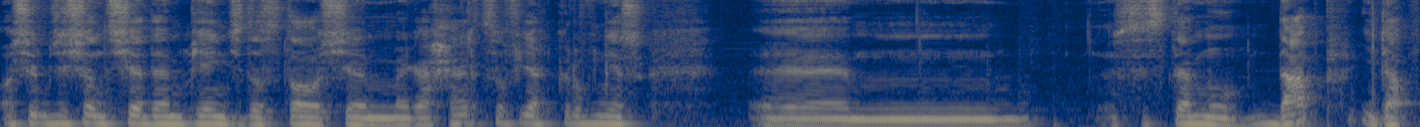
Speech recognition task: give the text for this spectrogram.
87,5 do 108 MHz, jak również ym, systemu DAP i DAP+.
